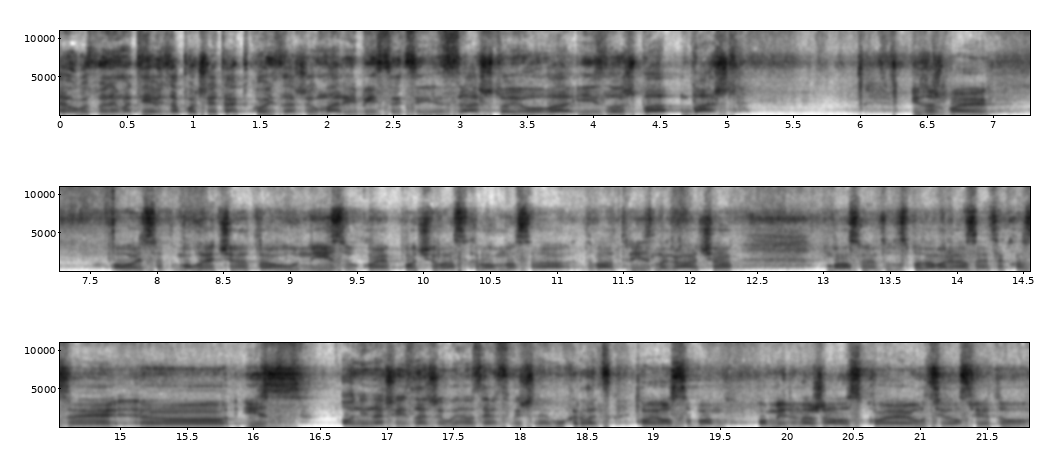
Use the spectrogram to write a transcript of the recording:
evo, gospodine Matijević, za početak, tko izlaže u Mariji Bistrici, zašto je ova izložba važna? Izložba je ovo je sad mogu reći u nizu koja je počela skromno sa dva, tri izlagača. Moram spomenuti gospodina Marina Zajca Koze e, iz on inače izlaže u inozemstvu više nego u Hrvatskoj. To je osoban, po meni nažalost, koja je u cijelom svijetu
